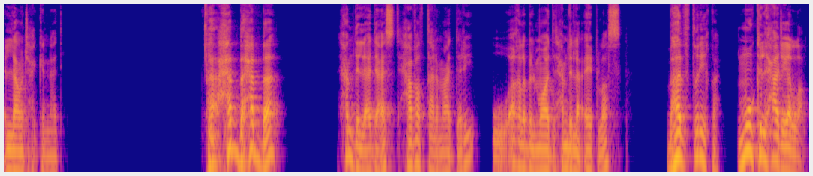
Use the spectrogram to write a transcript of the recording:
ال lounge حق النادي. فحبة حبة الحمد لله دعست حافظت على معدلي وأغلب المواد الحمد لله اي بلس بهذه الطريقة مو كل حاجة يلا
